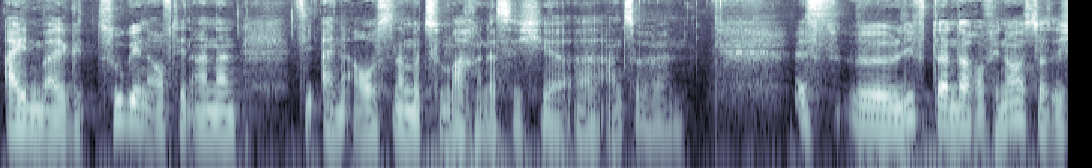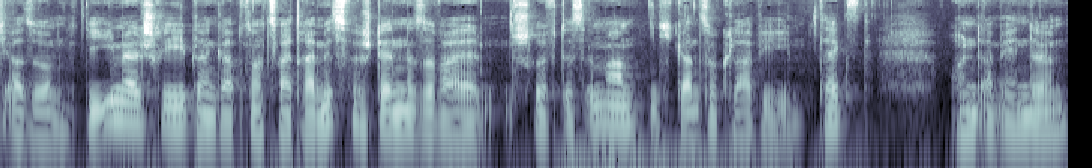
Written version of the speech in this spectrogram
einmalige Zugehen auf den anderen, sie eine Ausnahme zu machen, das sich hier äh, anzuhören. Es äh, lief dann darauf hinaus, dass ich also die E-Mail schrieb, dann gab es noch zwei, drei Missverständnisse, weil Schrift ist immer nicht ganz so klar wie Text. Und am Ende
